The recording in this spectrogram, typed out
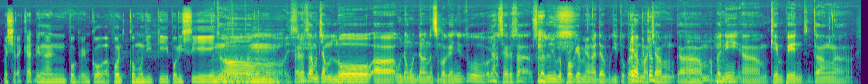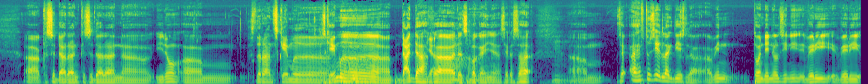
masyarakat dengan program community policing. Betul, betul, betul. Hmm. I Saya rasa macam law uh, undang-undang dan sebagainya tu Ya. saya rasa selalu juga program yang ada begitu kan Ya, betul. macam um, apa ni um, campaign tentang uh, uh, kesedaran-kesedaran uh, you know um, Kesedaran scammer. skema uh, dadah Ya. ke dan sebagainya. Saya rasa um, saya- I have to say it like this lah. I mean Tuan Daniel sini very very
